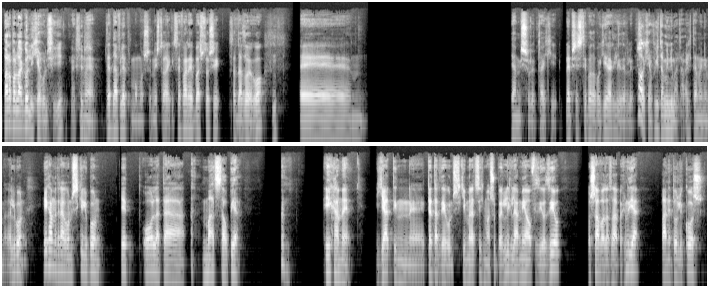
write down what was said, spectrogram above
Πάρα πολλά γκολ είχε αγωνιστική. να ξέρεις. ναι, δεν τα βλέπουμε όμως εμείς τώρα και Στέφανε. Εν πάση περιπτώσει, θα τα δω εγώ. Μμ. Ε, για μισό λεπτάκι. Βλέπεις εσύ τίποτα από εκεί, Ρακλή, δεν βλέπεις; Όχι, αφού είχε τα μηνύματα. Έχει τα μηνύματα. Λοιπόν, είχαμε την αγωνιστική λοιπόν και όλα τα μάτς τα οποία είχαμε για την ε, τέταρτη αγωνιστική μέρα της Σύχημα Super League, Λαμία Όφη 2-2, το Σάββατο αυτά τα παιχνίδια, Πανετολικός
